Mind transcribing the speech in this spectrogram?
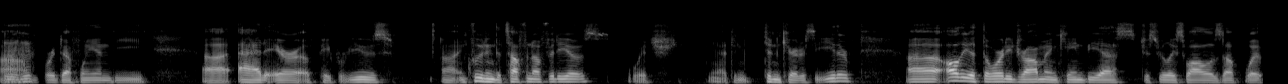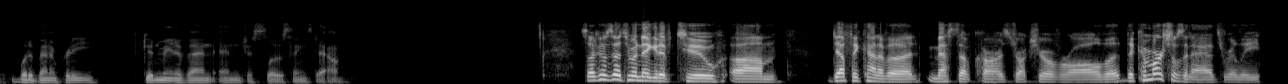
Um, We're definitely in the uh, ad era of pay-per-views, uh, including the Tough Enough videos, which yeah, I didn't didn't care to see either. Uh, all the authority drama and Kane BS just really swallows up what would have been a pretty good main event and just slows things down. So it comes out to a negative two. Um, definitely kind of a messed up card structure overall. The the commercials and ads really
